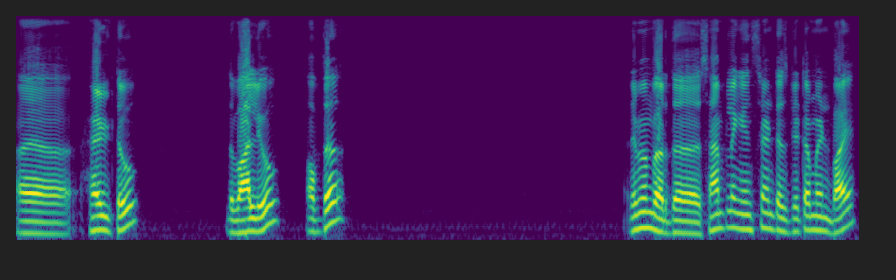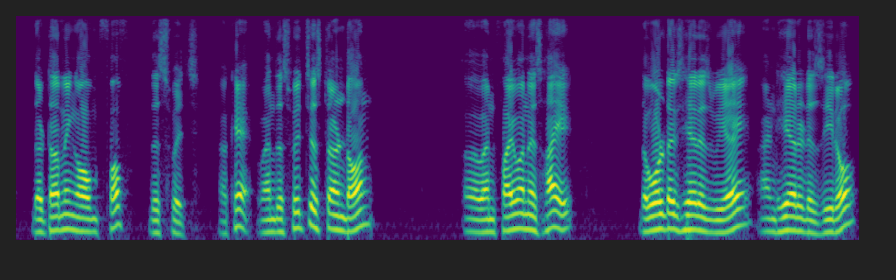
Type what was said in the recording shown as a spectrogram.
uh, held to the value of the remember the sampling instant is determined by the turning off of the switch. Okay? When the switch is turned on uh, when phi 1 is high the voltage here is Vi and here it is 0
